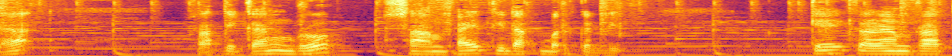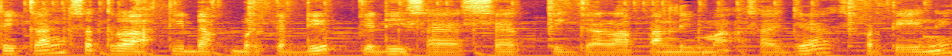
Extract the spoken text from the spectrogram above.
Ya perhatikan bro sampai tidak berkedip. Oke kalian perhatikan setelah tidak berkedip jadi saya set 385 saja seperti ini.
